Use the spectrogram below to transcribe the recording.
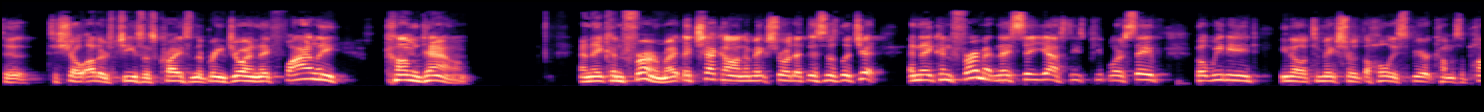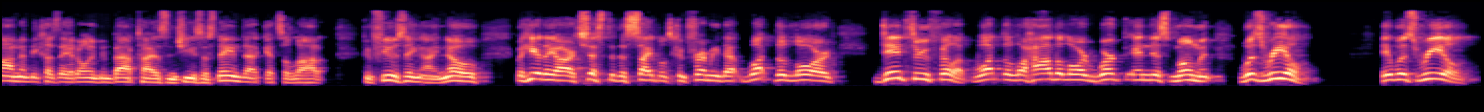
to, to show others Jesus Christ and to bring joy. And they finally come down and they confirm, right? They check on to make sure that this is legit and they confirm it and they say, yes, these people are saved, but we need, you know, to make sure that the Holy Spirit comes upon them because they had only been baptized in Jesus' name. That gets a lot confusing, I know. But here they are. It's just the disciples confirming that what the Lord did through Philip, what the how the Lord worked in this moment was real. It was real.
